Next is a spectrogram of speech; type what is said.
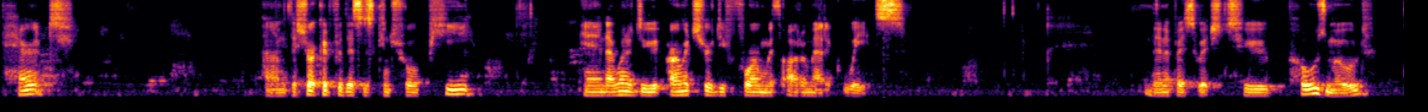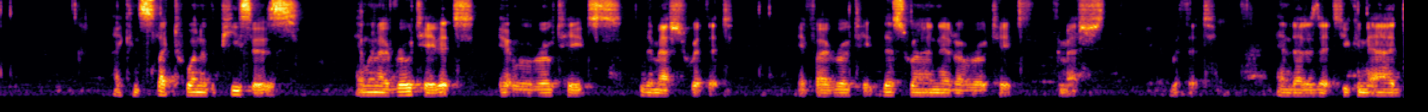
parent, um, the shortcut for this is control P and I want to do armature deform with automatic weights. Then if I switch to pose mode, I can select one of the pieces and when I rotate it, it will rotate the mesh with it. If I rotate this one, it'll rotate the mesh with it. And that is it. You can add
